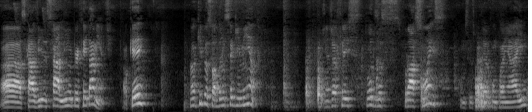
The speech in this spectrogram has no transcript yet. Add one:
as cavilhas se alinham perfeitamente, ok? Então aqui pessoal, dando seguimento, a gente já fez todas as furações, como vocês puderam acompanhar aí.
